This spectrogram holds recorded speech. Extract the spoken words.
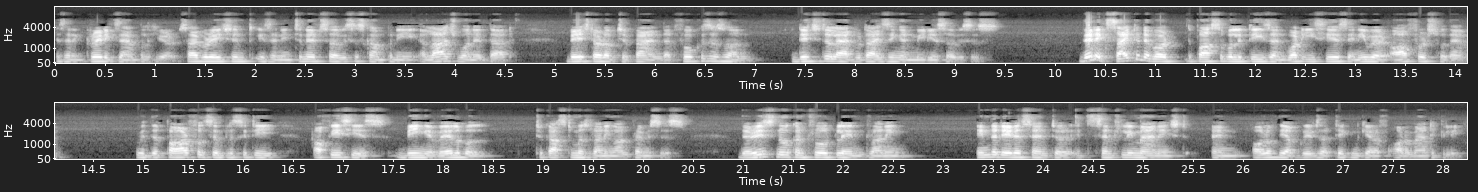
is a great example here. Cyber Agent is an internet services company, a large one at that, based out of Japan that focuses on digital advertising and media services. They're excited about the possibilities and what ECS Anywhere offers for them with the powerful simplicity of ECS being available to customers running on premises. There is no control plane running in the data center. It's centrally managed and all of the upgrades are taken care of automatically.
